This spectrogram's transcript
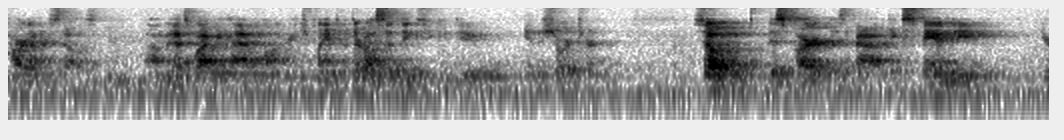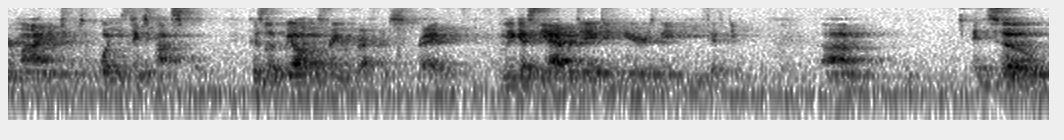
hard on ourselves. Um, and that's why we have long-range plans. But there are also things you can do in the short term. So this part is about expanding your mind in terms of what you think is possible. Because look, we all have a frame of reference, right? I'm mean, I guess the average age in here is maybe 50. Um, and so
